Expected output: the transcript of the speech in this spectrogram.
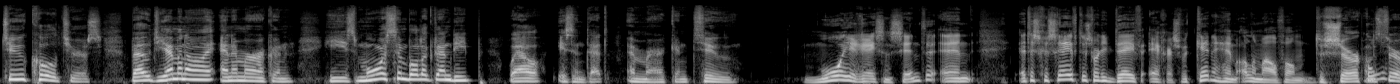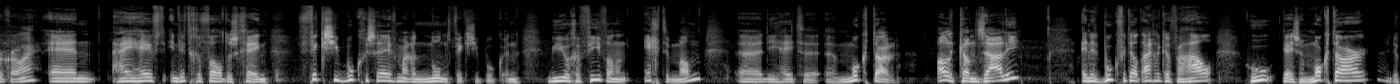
two cultures, both Yemeni and American. He is more symbolic than deep. Well, isn't that American too? Mooie recensenten. En het is geschreven dus door die Dave Eggers. We kennen hem allemaal van The Circle. The Circle, hè? En hij heeft in dit geval dus geen fictieboek geschreven, maar een non-fictieboek. Een biografie van een echte man. Uh, die heette uh, Mokhtar Al-Kanzali. En het boek vertelt eigenlijk een verhaal hoe deze Mokhtar de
